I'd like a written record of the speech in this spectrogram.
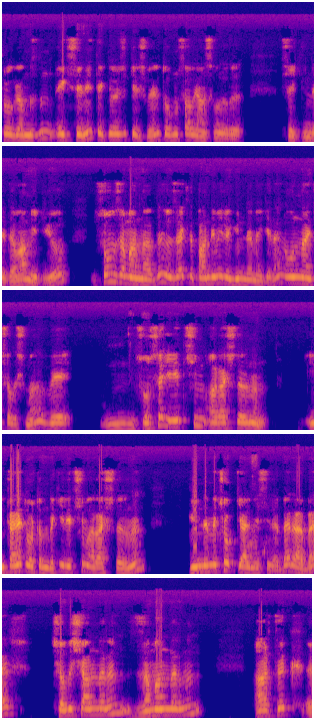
programımızın ekseni teknolojik gelişmelerin toplumsal yansımaları şeklinde devam ediyor. Son zamanlarda özellikle pandemiyle gündeme gelen online çalışma ve sosyal iletişim araçlarının, internet ortamındaki iletişim araçlarının gündeme çok gelmesiyle beraber çalışanların zamanlarının artık e,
